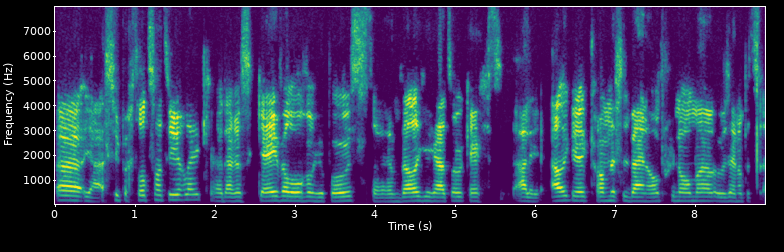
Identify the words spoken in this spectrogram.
Uh, ja, super trots natuurlijk. daar is veel over gepost. in België gaat ook echt... Allee, elke krant is het bijna opgenomen. We zijn op het,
